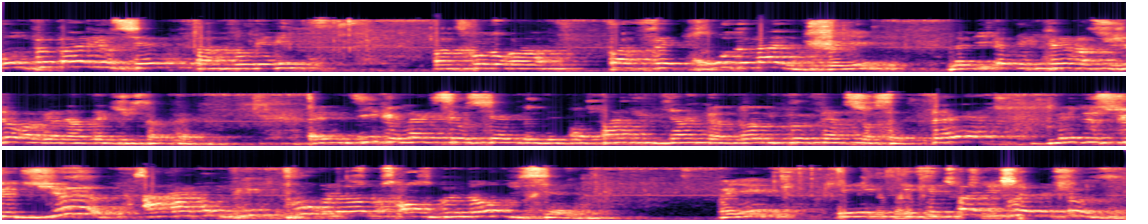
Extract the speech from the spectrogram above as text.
On ne peut pas aller au ciel par nos mérites, parce qu'on n'aura pas fait trop de mal, vous voyez La Bible est claire à ce sujet, on va regarder un texte juste après. Elle dit que l'accès au ciel ne dépend pas du bien qu'un homme peut faire sur cette terre, mais de ce que Dieu a accompli pour l'homme en venant du ciel. Vous voyez? Et, et c'est pas du tout la même chose.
